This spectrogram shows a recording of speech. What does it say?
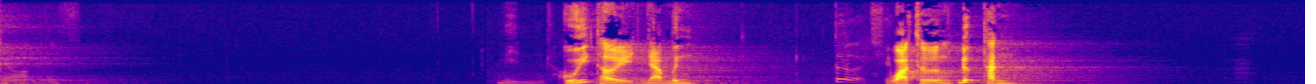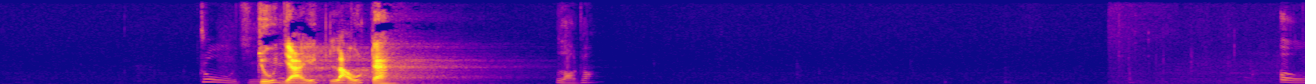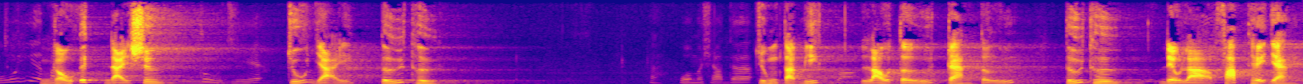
Cuối thời nhà minh, hòa thượng đức thanh chú giải lão trang ngẫu ích đại sư. Chú giải tứ thư. Chúng ta biết lão tử trang tử, tứ thư đều là pháp thế gian.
